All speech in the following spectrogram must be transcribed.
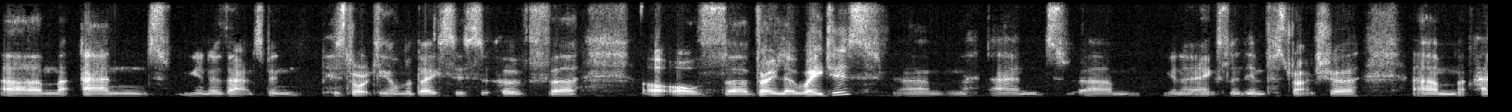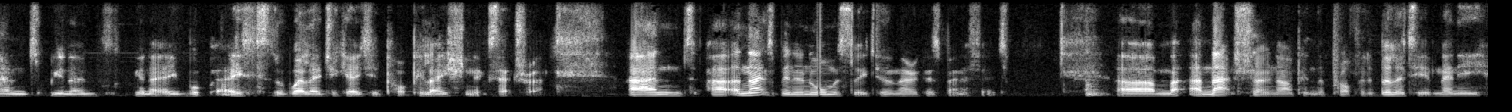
Um, and, you know, that's been historically on the basis of, uh, of uh, very low wages um, and, um, you know, excellent infrastructure um, and, you know, you know, a, a sort of well-educated population, etc. And, uh, and that's been enormously to America's benefit. Um, and that's shown up in the profitability of many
